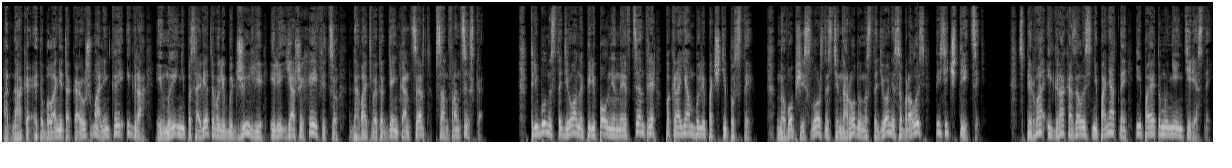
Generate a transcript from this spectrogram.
Однако это была не такая уж маленькая игра, и мы не посоветовали бы Джилье или Яше Хейфицу давать в этот день концерт в Сан-Франциско. Трибуны стадиона, переполненные в центре, по краям были почти пусты. Но в общей сложности народу на стадионе собралось тысяч тридцать. Сперва игра казалась непонятной и поэтому неинтересной.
